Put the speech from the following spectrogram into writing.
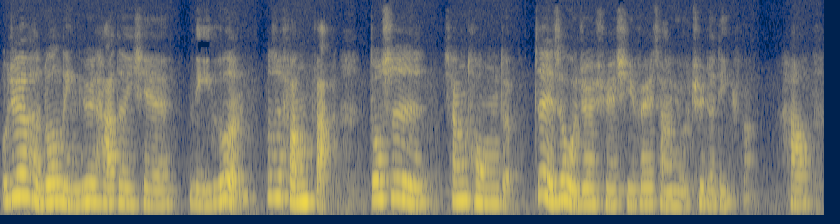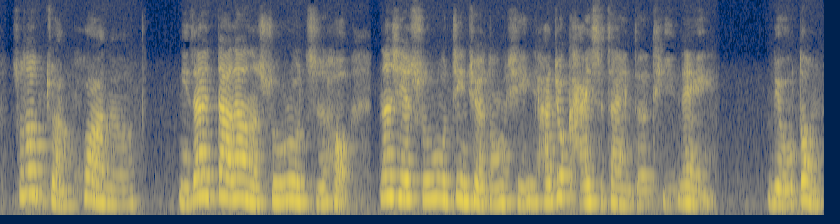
我觉得很多领域它的一些理论或是方法都是相通的，这也是我觉得学习非常有趣的地方。好，说到转化呢。你在大量的输入之后，那些输入进去的东西，它就开始在你的体内流动，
